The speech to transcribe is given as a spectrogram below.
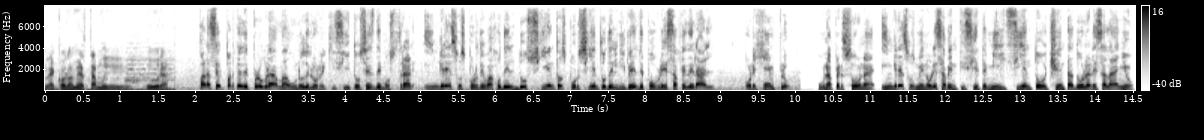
la economía está muy dura. Para ser parte del programa, uno de los requisitos es demostrar ingresos por debajo del 200% del nivel de pobreza federal. Por ejemplo, una persona, ingresos menores a 27.180 dólares al año,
